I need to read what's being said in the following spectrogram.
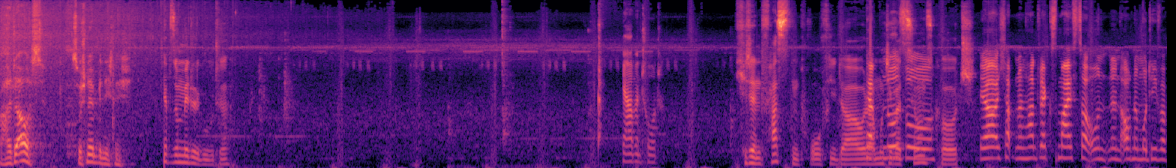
Halte aus. So schnell bin ich nicht. Ich habe so mittelgute. Ja, bin tot. Ich hätte einen Fastenprofi da oder nur so- Motivationscoach. Ja, ich habe einen Handwerksmeister und einen, auch eine Motiva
